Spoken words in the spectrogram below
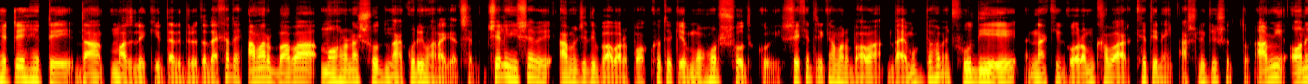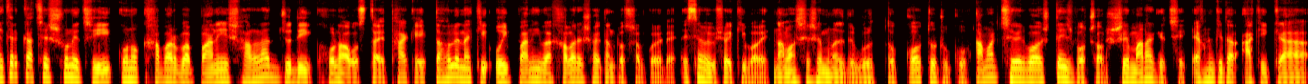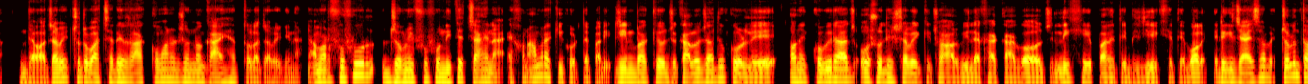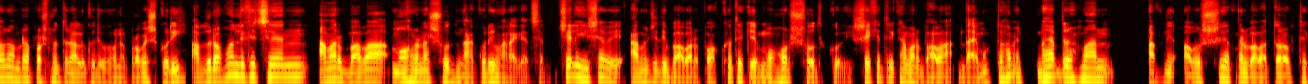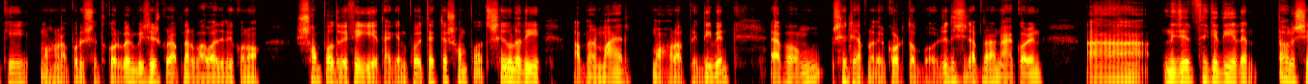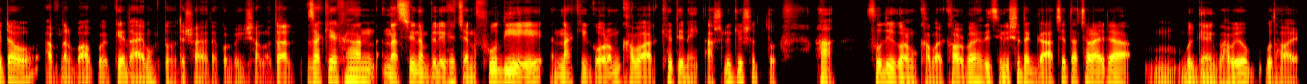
হেঁটে হেঁটে দাঁত মাজলে কি দারিদ্রতা দেখা দেয়? আমার বাবা মহারণা শোধ না করে মারা গেছেন। ছেলে হিসাবে আমি যদি বাবার পক্ষ থেকে মোহর শোধ করি, সেক্ষেত্রে কি আমার বাবা দায়মুক্ত হবেন? ফু দিয়ে নাকি গরম খাবার খেতে নেই? আসলে কি সত্য? আমি অনেকের কাছে শুনেছি, কোনো খাবার বা পানি সারারাত যদি খোলা অবস্থায় থাকে, তাহলে নাকি ওই পানি বা খাবারে শয়তান প্রস্রাব করে দেয়। ইসলামের বিষয়ে কি বলে? নামাজ শেষে মোনাজাতের গুরুত্ব কতটুকু? আমার ছেলের বয়স তেইশ বছর, সে মারা গেছে। এখন কি তার আকিকা দেওয়া যাবে। ছোট বাচ্চাদের রাগ কমানোর জন্য গায়ে হাত তোলা যাবে কিনা? আমার ফুফুর জমি ফুফু নিতে চায় না। এখন আমরা কি করতে পারি? জিন বা কেউ যে কালো জাদু করলে অনেক কবিরাজ ওষুধ হিসাবে কিছু আরবি লেখা কাগজ লিখে পানিতে ভিজিয়ে খেতে বলে। এটা কি জায়জ হবে? চলুন তাহলে আমরা প্রশ্নোত্তর আলোকিত ভবনে প্রবেশ করি। আব্দুর রহমান লিখেছেন, আমার বাবা মহারণা শোধ না করে মারা গেছেন। ছেলে হিসাবে আমি যদি বাবার পক্ষ থেকে মোহর শোধ করি, সেক্ষেত্রে কি আমার বাবা দায়মুক্ত হবেন? ভাই আব্দুর রহমান, আপনি অবশ্যই আপনার বাবার তরফ থেকে মহারণা পরিশোধ করবেন। বিশেষ করে আপনার বাবা যদি কোনো সম্পদ রেখে গিয়ে থাকেন। প্রত্যেকটা সম্পদ সেগুলো দিয়ে আপনার মায়ের মহর আপনি দিবেন এবং সেটি আপনাদের কর্তব্য। যদি সেটা আপনারা না করেন নিজের থেকে দিয়ে দেন, তাহলে সেটাও আপনার বাবাকে দায়মুক্ত হতে সহায়তা করবে ইনশাআল্লাহ। তাহলে জাকিয়া খান নাসরিন আব্দুল লিখেছেন, ফু দিয়ে নাকি গরম খাবার খেতে নেই? আসলে কি সত্য? হ্যাঁ ফু দিয়ে গরম খাবার খাওয়ার পরে হাদিসে নিষেধাজ্ঞা আছে, তাছাড়া এটা বৈজ্ঞানিকভাবেও বোধ হয়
